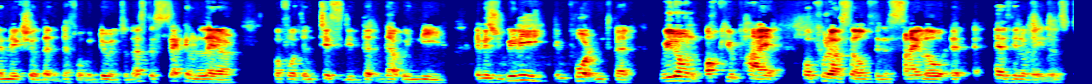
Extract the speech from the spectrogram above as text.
and make sure that that's what we're doing. So that's the second layer of authenticity that, that we need. And it's really important that we don't occupy or put ourselves in a silo as innovators.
